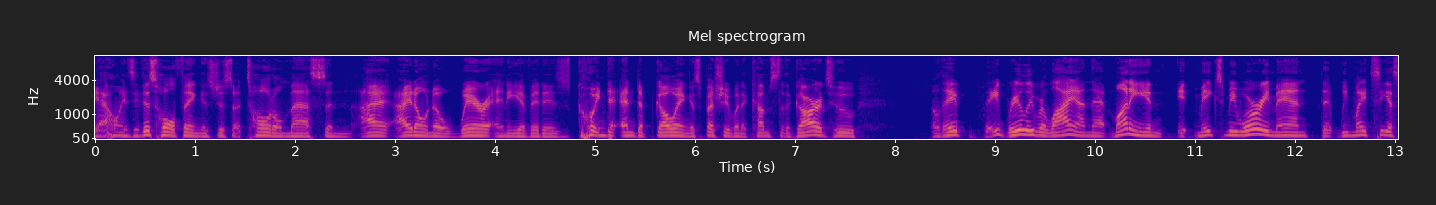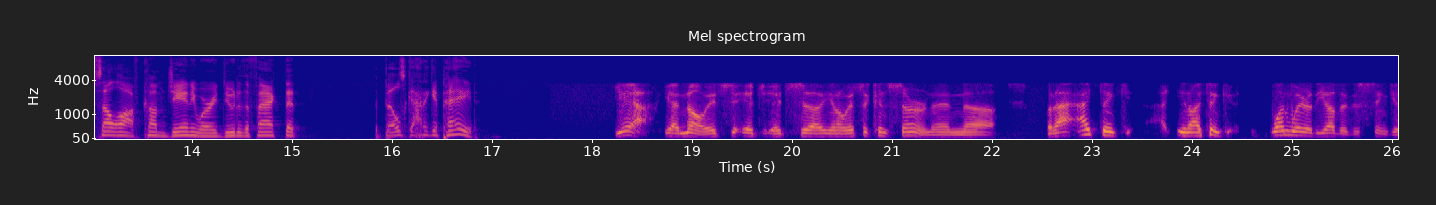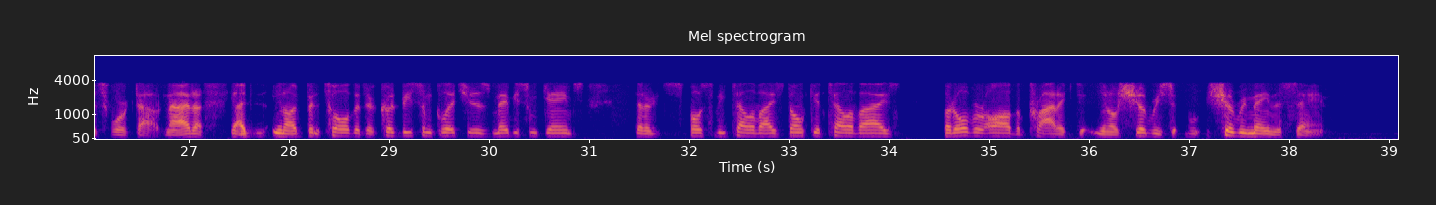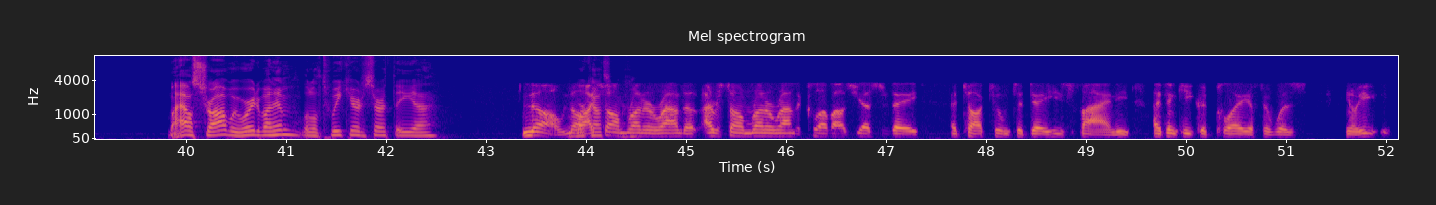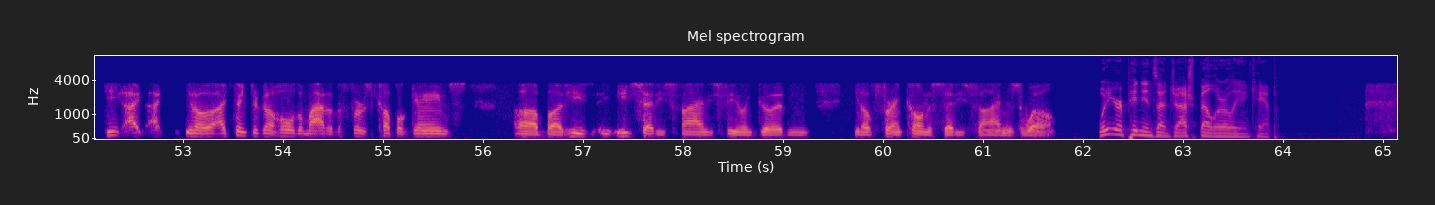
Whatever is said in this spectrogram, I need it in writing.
yeah, Hoynesy, this whole thing is just a total mess, and I, I don't know where any of it is going to end up going, especially when it comes to the guards who you know, they they really rely on that money, and it makes me worry, man, that we might see a sell off come January due to the fact that the Bills got to get paid. Yeah, yeah, no, it's it's it's uh, you know it's a concern, and uh, but I, I think you know I think one way or the other, this thing gets worked out. Now, I don't, I, you know, I've been told that there could be some glitches, maybe some games that are supposed to be televised don't get televised, but overall, the product, you know, should re- should remain the same. Myles Straw, we worried about him? A little tweak here to start the. Uh, no, no, I saw him running around. The, I saw him running around the clubhouse yesterday. I talked to him today. He's fine. He, I think he could play if it was you know, he he I, I you know I think they're going to hold him out of the first couple games, uh, but he's he said he's fine. He's feeling good, and you know Francona said he's fine as well. What are your opinions on Josh Bell early in camp?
